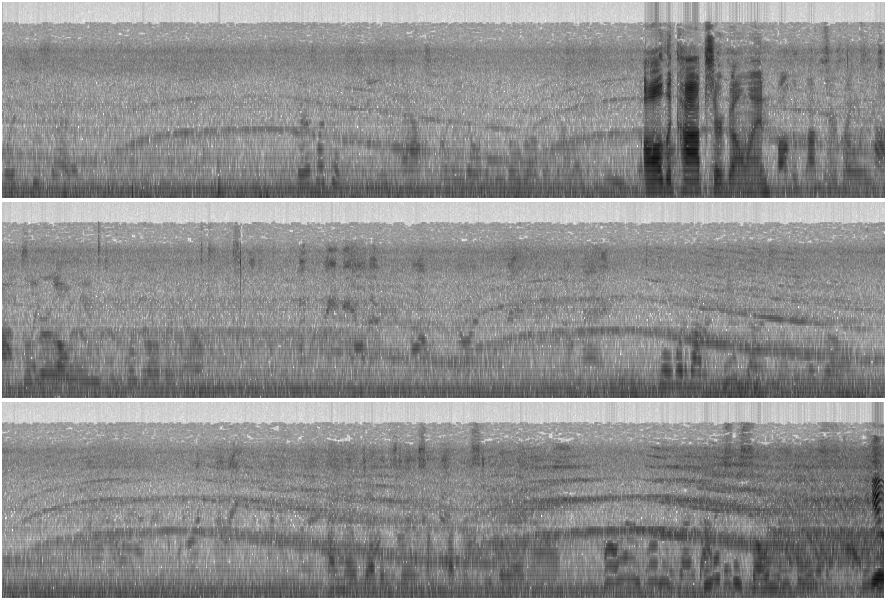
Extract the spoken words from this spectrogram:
What'd she say? There's like a huge ass tornado in Eagle Grove right now, like huge. All the cops are going. All the cops are There's like going to Eagle Grove. going to Eagle Grove right now. Well, what about our kids that are still Eagle Grove? I know Devin's doing something fucking stupid right now. Call her and call me right back. He makes me so nervous. You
